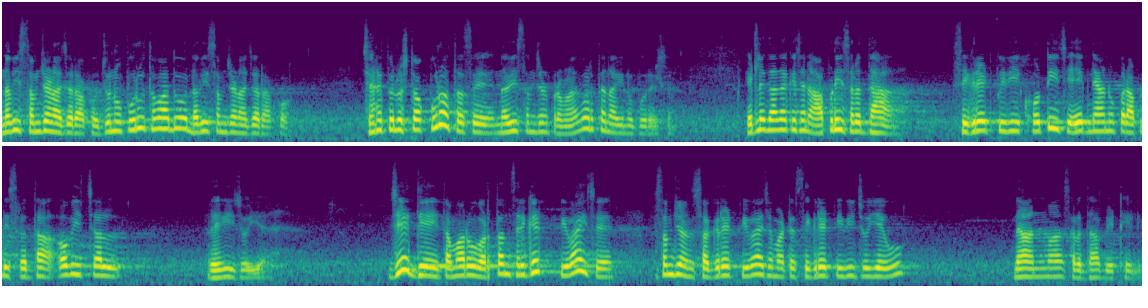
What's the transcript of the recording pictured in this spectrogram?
નવી સમજણ હાજર રાખો. જૂનું પૂરું થવા દો, નવી સમજણ હાજર રાખો. જ્યારે પેલો સ્ટોક પૂરો થશે, નવી સમજણ પ્રમાણે વર્તન આવીને પૂરે છે. એટલે દાદા કહે છે ને, આપણી શ્રદ્ધા સિગરેટ પીવી ખોટી છે, એ જ્ઞાન ઉપર આપણી શ્રદ્ધા અવિચલ રહેવી જોઈએ. જે ધ્યેય તમારું વર્તન સિગરેટ પીવાય છે સમજો ને સિગરેટ પીવાય છે માટે સિગરેટ પીવી જોઈએ એવું? જ્ઞાનમાં શ્રદ્ધા બેઠેલી.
